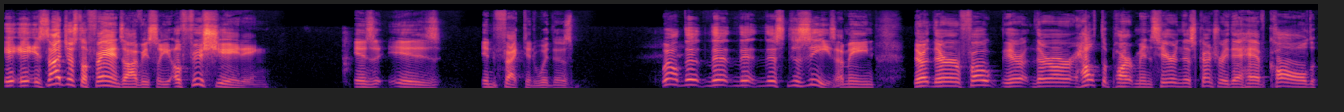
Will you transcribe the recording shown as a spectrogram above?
it, it's not just the fans, obviously. Officiating is is infected with this Well, the, the, the this disease. I mean, there there are folk there there are health departments here in this country that have called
